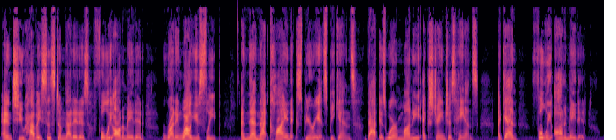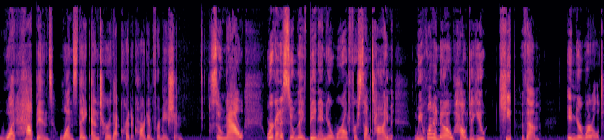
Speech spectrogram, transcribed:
and to have a system that it is fully automated, running while you sleep, and then that client experience begins. That is where money exchanges hands. Again, fully automated. What happens once they enter that credit card information? So now we're going to assume they've been in your world for some time. We want to know how do you keep them in your world?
